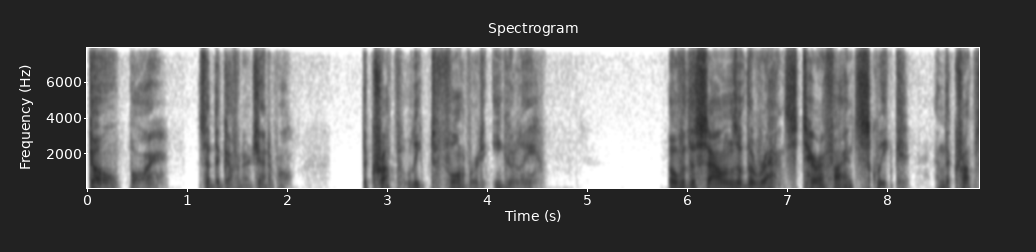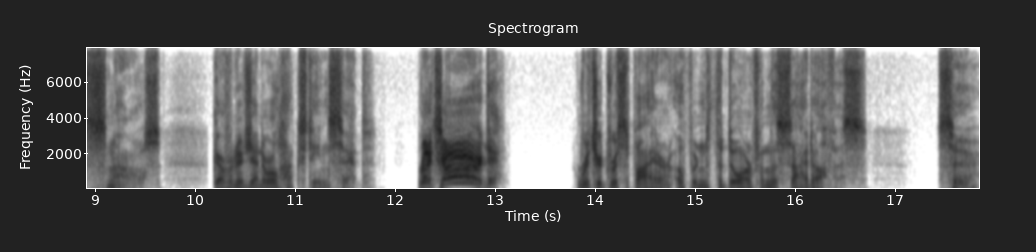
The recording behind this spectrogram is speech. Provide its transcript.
Go, boy, said the Governor General. The crup leaped forward eagerly. Over the sounds of the rat's terrified squeak and the crup's snarls, Governor General Huckstein said, Richard! Richard Respire opened the door from the side office. Sir?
